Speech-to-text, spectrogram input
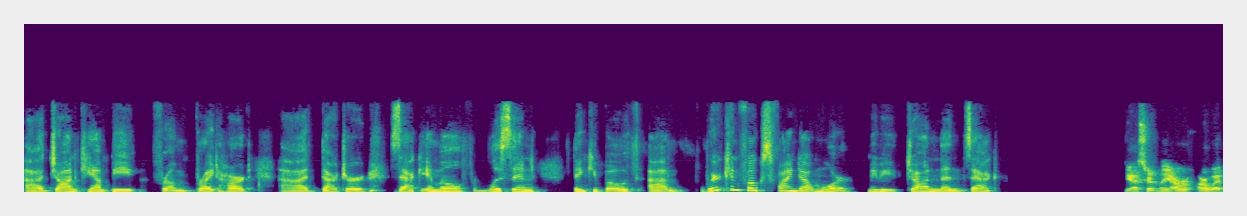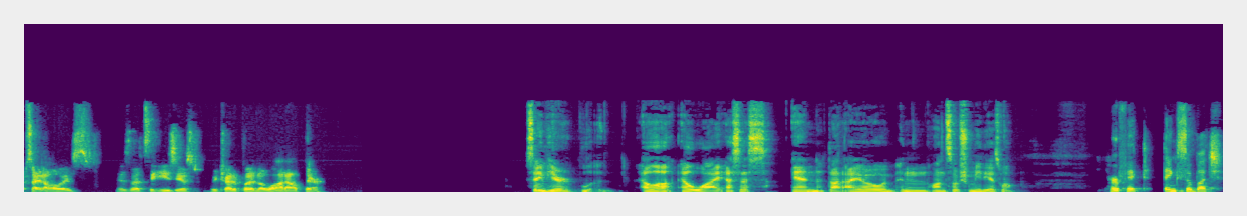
Uh, John Ciampi from Brightheart, uh, Dr. Zac Imel from Lyssn. Thank you both. Um, where can folks find out more? Maybe John, then Zac? Yeah, certainly our, our website always is that's the easiest. We try to put a lot out there. Same here, Ella, L-Y-S-S-N dot I-O and, and on social media as well. Perfect. Thanks so much.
